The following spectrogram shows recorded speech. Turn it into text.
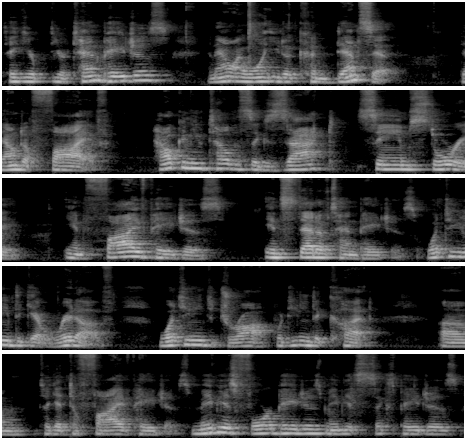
take your, your 10 pages, and now I want you to condense it down to five how can you tell this exact same story in five pages instead of 10 pages? What do you need to get rid of? What do you need to drop? What do you need to cut um, to get to five pages? Maybe it's four pages, maybe it's six pages,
